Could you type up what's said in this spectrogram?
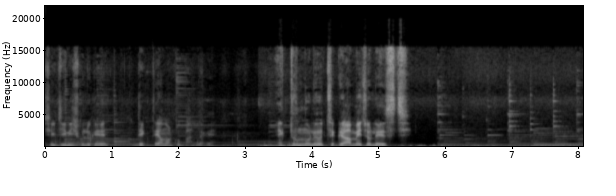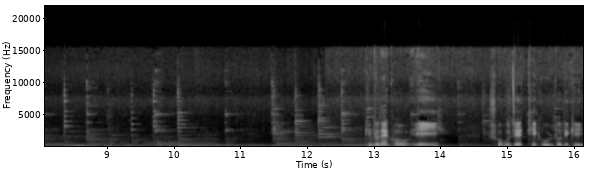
সেই জিনিসগুলোকে দেখতে আমার খুব ভালো লাগে। একদম মনে হচ্ছে গ্রামে চলে এসেছি। কিন্তু দেখো, এই সবুজের ঠিক উল্টো দিকেই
